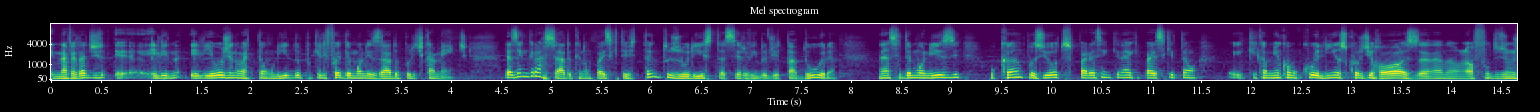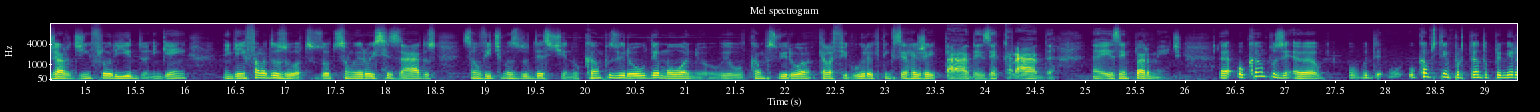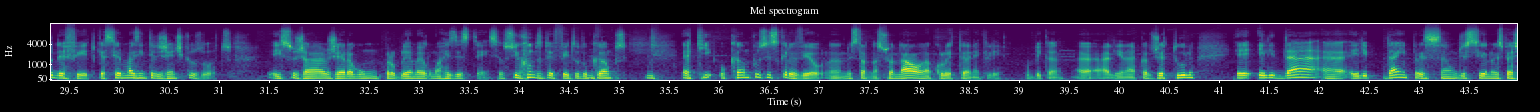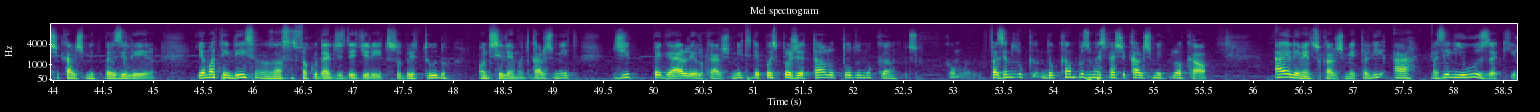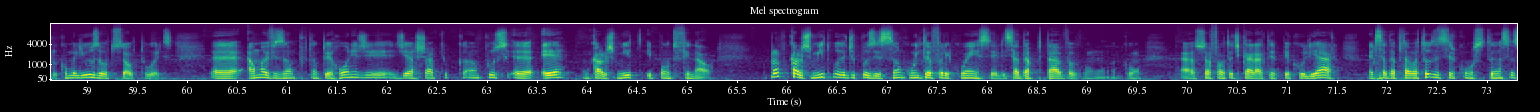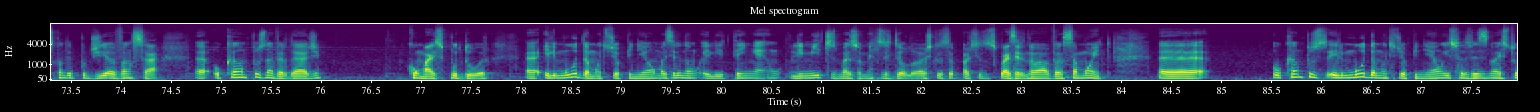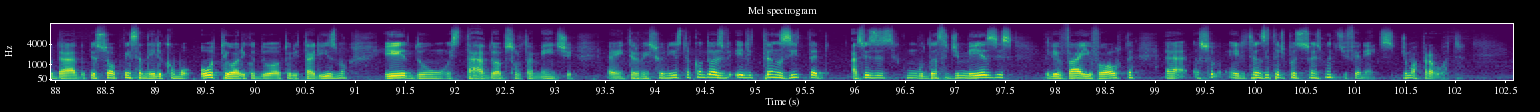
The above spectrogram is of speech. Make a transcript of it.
na verdade, ele, ele hoje não é tão lido porque ele foi demonizado politicamente. Aliás, é engraçado que num país que teve tantos juristas servindo ditadura, né, se demonize o Campos e outros parecem que, né, que parece que estão que caminham como coelhinhos cor-de-rosa, né, no, ao fundo de um jardim florido. Ninguém ninguém fala dos outros. Os outros são heroicizados, são vítimas do destino. O Campos virou o demônio. O Campos virou aquela figura que tem que ser rejeitada, execrada, né, exemplarmente. Uh, o Campos, uh, o, o campus tem, portanto, o primeiro defeito, que é ser mais inteligente que os outros. Isso já gera algum problema e alguma resistência. O segundo defeito do campus é que o campus escreveu no Estado Nacional, na coletânea que ele publica uh, ali na época do Getúlio, ele, dá, ele dá a impressão de ser uma espécie de Carl Schmitt brasileiro. E é uma tendência nas nossas faculdades de direito, sobretudo, onde se lembra do Carl Schmitt, de pegar, ler o Carl Schmitt e depois projetá-lo todo no campus, como, fazendo do, do campus uma espécie de Carl Schmitt local. Há elementos do Carlos Schmitt ali? Há, mas ele usa aquilo, como ele usa outros autores. É, há uma visão, portanto, errônea de, de achar que o campus é, é um Carlos Schmitt e ponto final. O próprio Carlos Schmitt muda de posição com muita frequência, ele se adaptava com, com a sua falta de caráter peculiar, ele se adaptava a todas as circunstâncias quando ele podia avançar. Uh, o campus, na verdade, com mais pudor, uh, ele muda muito de opinião, mas ele não, ele tem limites mais ou menos ideológicos a partir dos quais ele não avança muito. Uh, o campus ele muda muito de opinião, isso às vezes não é estudado. O pessoal pensa nele como o teórico do autoritarismo e de um Estado absolutamente é, intervencionista, quando ele transita, às vezes com mudança de meses, ele vai e volta, é, ele transita de posições muito diferentes, de uma para outra.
